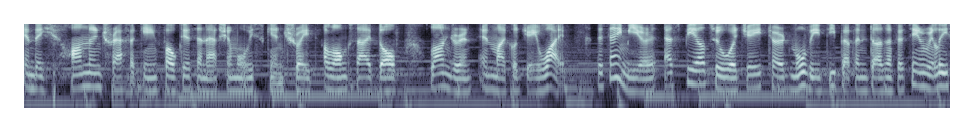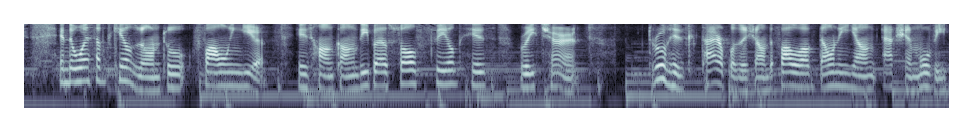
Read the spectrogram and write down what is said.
in the human trafficking focus and action movie Skin Trade alongside Dolph Lundgren and Michael Jai White. The same year, SPL2, a J-third movie, Deepav in 2015, released in the west of the Kill Zone two following year. His Hong Kong Deepav Soul filled his return. Through his title position on the follow-up Donnie Yen action movie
